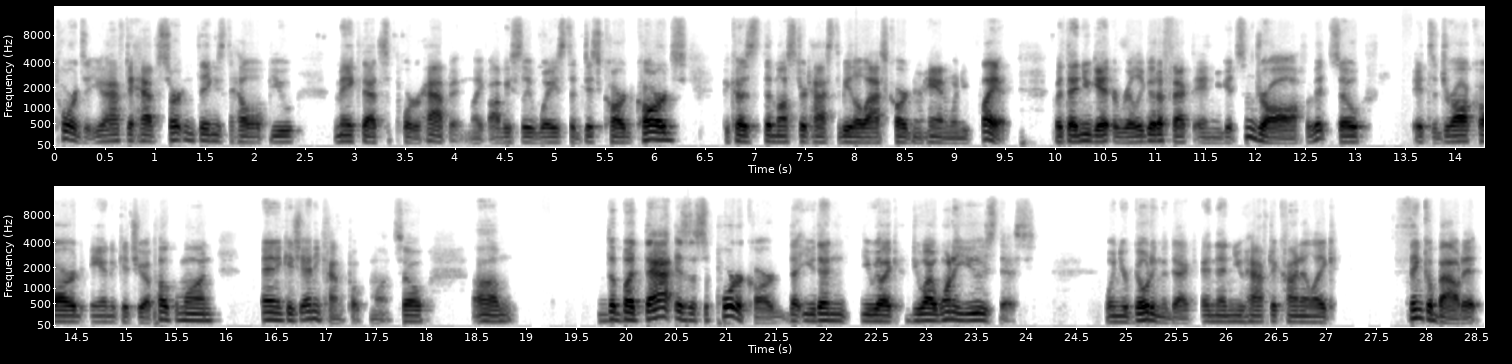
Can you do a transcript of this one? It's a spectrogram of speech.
towards it. You have to have certain things to help you make that supporter happen. Like obviously ways to discard cards because the mustard has to be the last card in your hand when you play it. But then you get a really good effect and you get some draw off of it. So it's a draw card and it gets you a Pokemon and it gets you any kind of Pokemon. So um the but that is a supporter card that you then you like, do I want to use this when you're building the deck? And then you have to kind of like think about it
